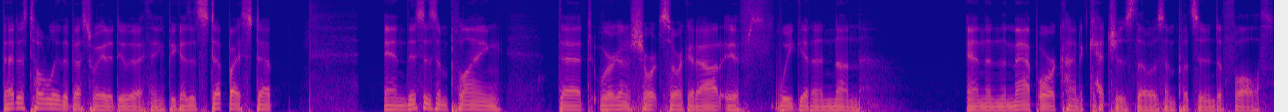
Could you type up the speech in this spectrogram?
That is totally the best way to do it, I think, because it's step by step. And this is implying that we're going to short circuit out if we get a none. And then the map or kind of catches those and puts it into false.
